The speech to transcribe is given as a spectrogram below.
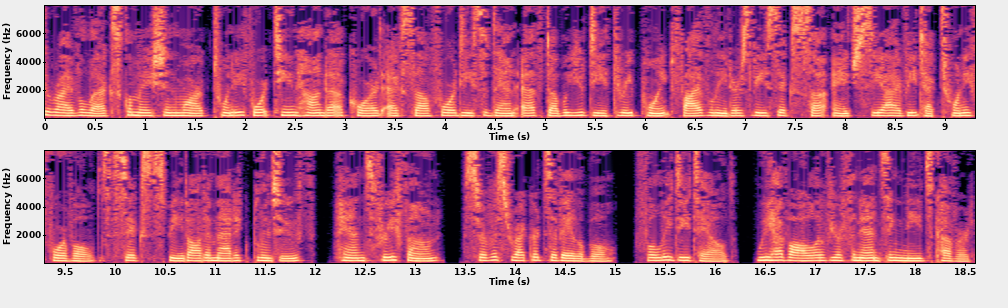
arrival exclamation mark 2014 Honda Accord EX-L 4D sedan FWD 3.5 liters V6 SOHC i-VTEC 24 volts 6 speed automatic Bluetooth, hands-free phone, service records available, fully detailed, we have all of your financing needs covered.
